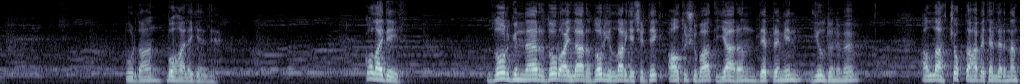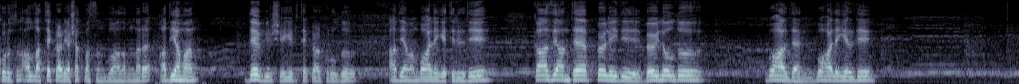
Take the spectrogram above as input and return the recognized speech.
Buradan bu hale geldi. Kolay değil. Zor günler, zor aylar, zor yıllar geçirdik. 6 Şubat yarın depremin yıl dönümü. Allah çok daha beterlerinden korusun. Allah tekrar yaşatmasın bu adamları. Adıyaman dev bir şehir tekrar kuruldu. Adıyaman bu hale getirildi. Gaziantep böyleydi, böyle oldu. Bu halden bu hale geldi.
